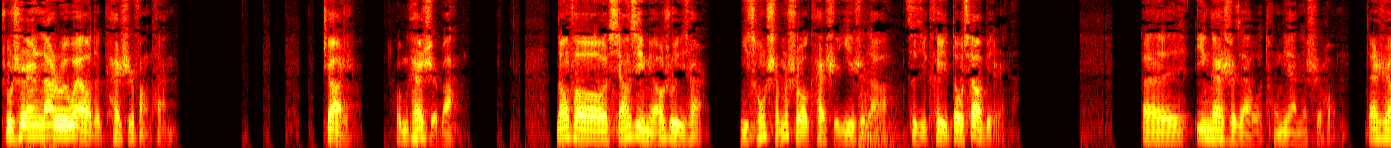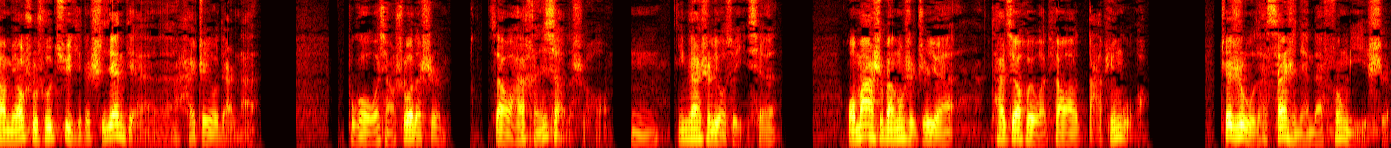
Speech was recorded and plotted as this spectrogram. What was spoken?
主持人 Larry Wild 开始访谈。George，我们开始吧。能否详细描述一下你从什么时候开始意识到自己可以逗笑别人呢？呃，应该是在我童年的时候，但是要描述出具体的时间点，还真有点难。不过我想说的是，在我还很小的时候，嗯，应该是六岁以前，我妈是办公室职员，她教会我跳大苹果，这支舞在三十年代风靡一时。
